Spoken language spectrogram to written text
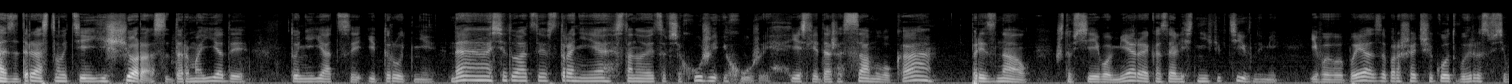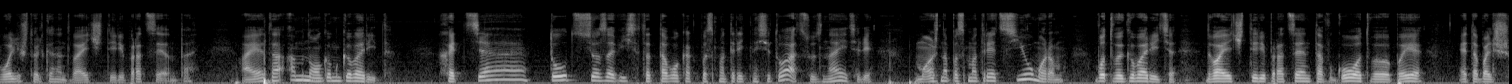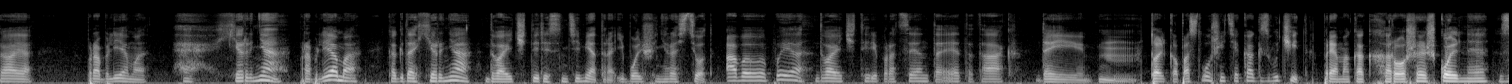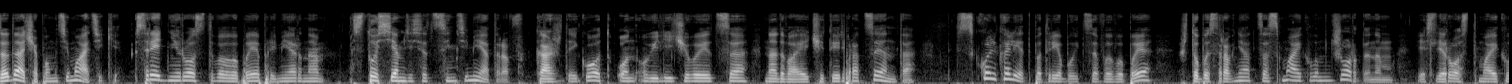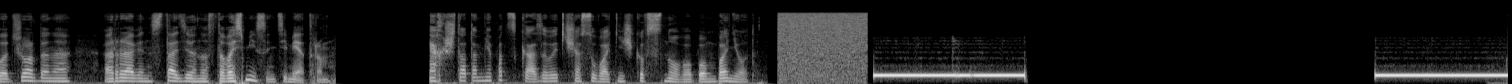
А здравствуйте еще раз, дармоеды, тунеядцы и трутни. Да, ситуация в стране становится все хуже и хуже. Если даже сам Лука признал, что все его меры оказались неэффективными, и ВВП за прошедший год вырос всего лишь только на 2,4%. А это о многом говорит. Хотя тут все зависит от того, как посмотреть на ситуацию, знаете ли. Можно посмотреть с юмором. Вот вы говорите, 2,4% в год ВВП – это большая проблема. Эх, херня. Проблема когда херня 2,4 сантиметра и больше не растет, а ВВП 2,4% это так. Да и... М, только послушайте, как звучит, прямо как хорошая школьная задача по математике. Средний рост ВВП примерно 170 сантиметров. Каждый год он увеличивается на 2,4%. Сколько лет потребуется ВВП, чтобы сравняться с Майклом Джорданом, если рост Майкла Джордана равен 198 сантиметрам? Эх, что-то мне подсказывает, сейчас у ватничков снова бомбанет.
